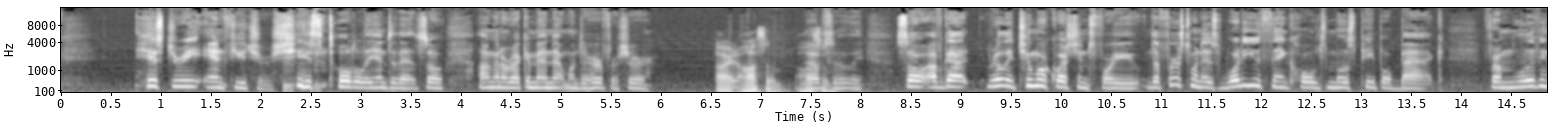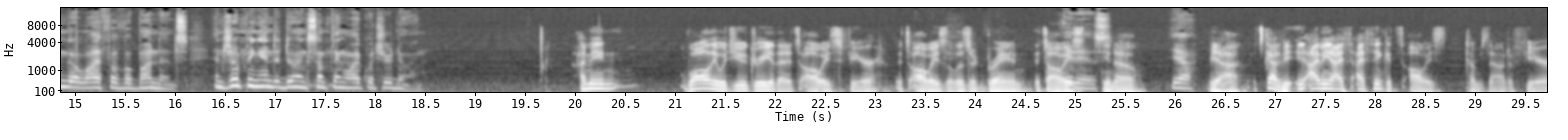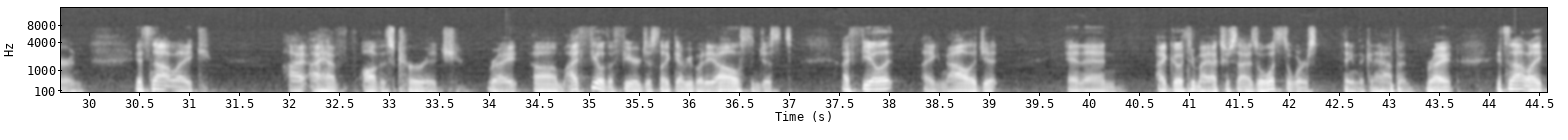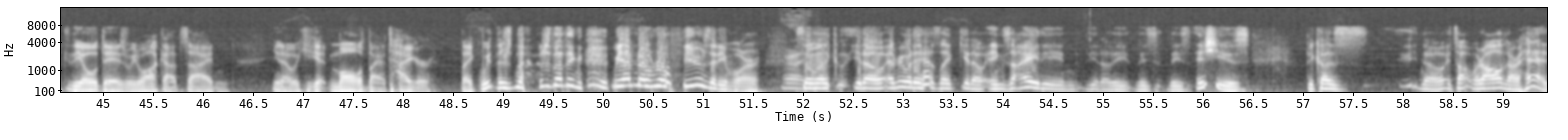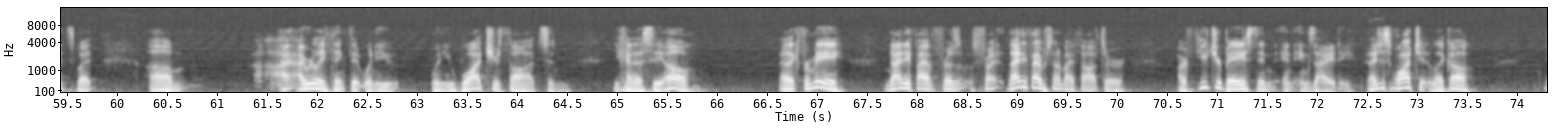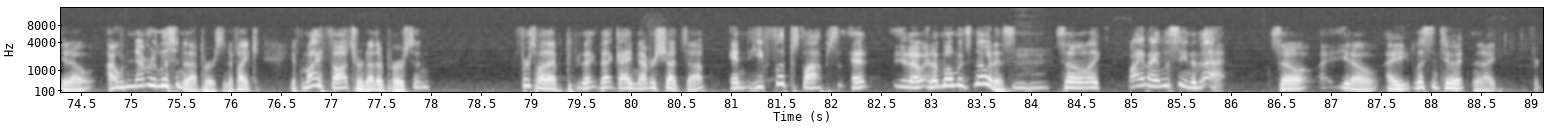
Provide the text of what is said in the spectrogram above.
history and future. She's totally into that. So I'm going to recommend that one to her for sure. All right, awesome. awesome. Absolutely. So I've got really two more questions for you. The first one is what do you think holds most people back from living their life of abundance and jumping into doing something like what you're doing? I mean, Wally, would you agree that it's always fear? It's always the lizard brain. It's always, it you know. Yeah. Yeah. It's got to be. I mean, I, I think it's always comes down to fear. And it's not like I, I have all this courage, right? Um, I feel the fear just like everybody else. And just, I feel it, I acknowledge it. And then I go through my exercise. Well, what's the worst thing that can happen, right? It's not like the old days we'd walk outside and, you know, we could get mauled by a tiger like we, there's no, there's nothing. We have no real fears anymore. Right. So like you know everybody has like you know anxiety and you know the, these these issues because you know it's all, we're all in our heads. But um, I, I really think that when you when you watch your thoughts and you kind of see oh like for me 95 percent of my thoughts are are future based and, and anxiety and i just watch it and like oh you know i would never listen to that person if like if my thoughts were another person first of all, that, that, that guy never shuts up, and he flip flops at you know at a moment's notice. Mm-hmm. So like, why am I listening to that? So you know, I listen to it and I,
